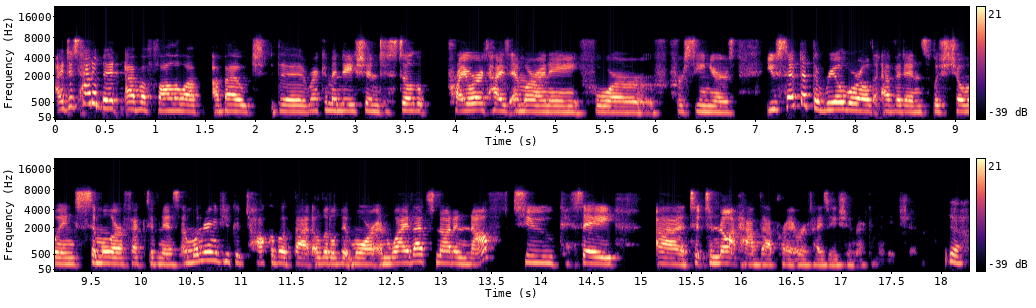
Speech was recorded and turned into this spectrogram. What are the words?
I just had a bit of a follow up about the recommendation to still prioritize mRNA for for seniors. You said that the real world evidence was showing similar effectiveness. I'm wondering if you could talk about that a little bit more and why that's not enough to say uh, to to not have that prioritization recommendation. Yeah,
